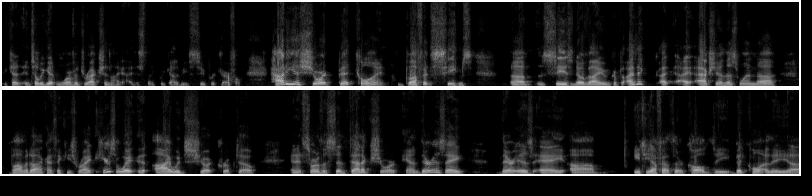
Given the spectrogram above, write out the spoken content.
because until we get more of a direction, I, I just think we got to be super careful. How do you short Bitcoin? Buffett seems uh, sees no value in crypto. I think I, I actually on this one. Uh, Bomadoc, I think he's right. Here's a way that I would short crypto, and it's sort of a synthetic short. And there is a there is a um, ETF out there called the Bitcoin, the uh,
